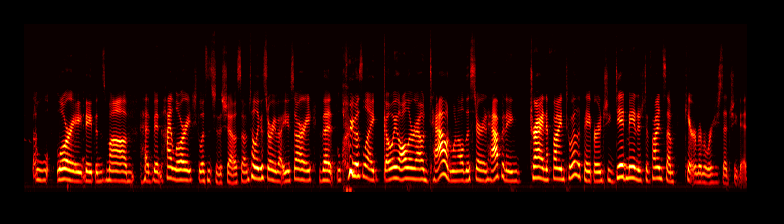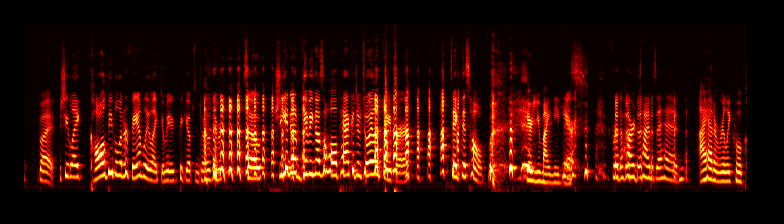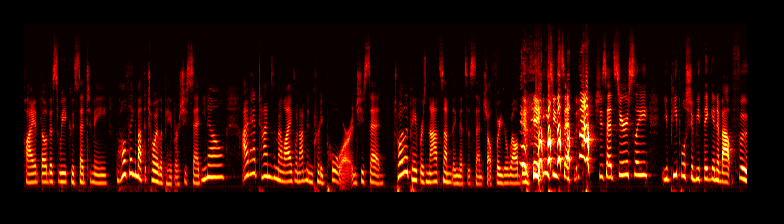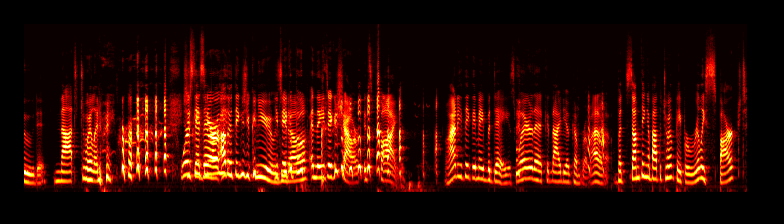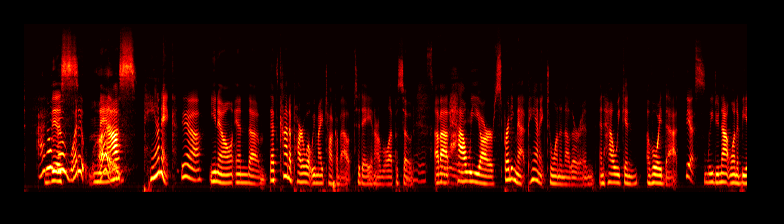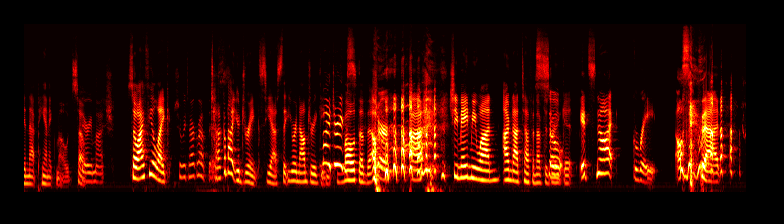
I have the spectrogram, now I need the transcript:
Lori, Nathan's mom, had been hi Lori, she listens to the show, so I'm telling a story about you, sorry, that Lori was like going all around town when all this started happening trying to find toilet paper and she did manage to find some. Can't remember where she said she did. But she like called people in her family, like, do you want me to pick you up some toilet paper? so she ended up giving us a whole package of toilet paper. Take this home. Here, you might need Here. this. For the hard times ahead. I had a really cool client though this week who said to me the whole thing about the toilet paper. She said, "You know, I've had times in my life when I've been pretty poor." And she said, "Toilet paper is not something that's essential for your well-being." she said, "She said seriously, you people should be thinking about food, not toilet paper." she said there are other things you can use. You take know? a poop and then you take a shower. It's fine. How do you think they made bidets? Where did that idea come from? I don't know. But something about the toilet paper really sparked I don't this know what it was. mass panic. Yeah. You know, and um, that's kind of part of what we might talk about today in our little episode Mass about how we are spreading that panic to one another and and how we can avoid that. Yes. We do not want to be in that panic mode. So, Very much. So I feel like Should we talk about this? talk about your drinks. Yes, that you are now drinking. My drinks. both of them. Sure. Uh, she made me one. I'm not tough enough to so drink it. It's not great. I'll say that.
